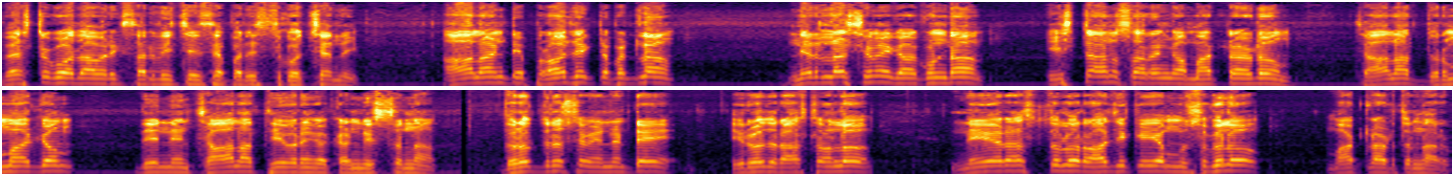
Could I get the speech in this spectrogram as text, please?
వెస్ట్ గోదావరికి సర్వీస్ చేసే పరిస్థితికి వచ్చింది. అలాంటి ప్రాజెక్టు పట్ల నిర్లక్ష్యమే కాకుండా ఇష్టానుసారంగా మాట్లాడడం చాలా దుర్మార్గం. దీన్ని నేను చాలా తీవ్రంగా ఖండిస్తున్నా. దురదృష్టం ఏంటంటే ఈరోజు రాష్ట్రంలో నేరస్తులు రాజకీయ ముసుగులో మాట్లాడుతున్నారు.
